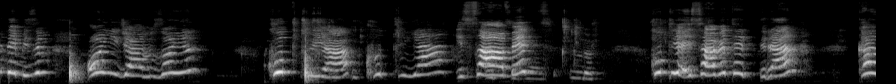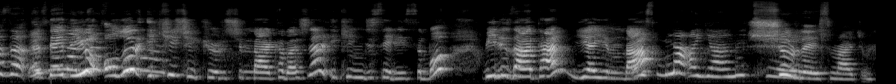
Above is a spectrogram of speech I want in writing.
Bir de bizim oynayacağımız oyun kutuya Kutuya isabet dur. Kutuya isabet ettiren kazan dediği olur iki çekiyoruz şimdi arkadaşlar. İkinci serisi bu. Biri zaten yayında. Esmila ayağını çek. Şurada Esma'cığım.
